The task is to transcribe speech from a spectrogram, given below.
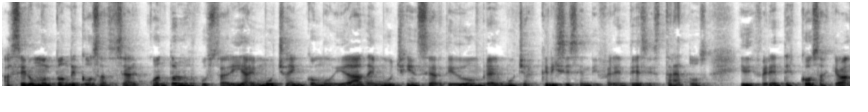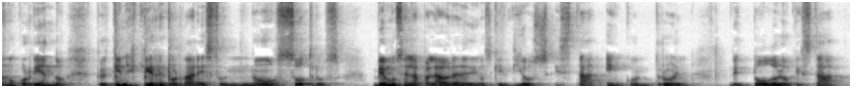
hacer un montón de cosas? O sea, ¿cuánto nos gustaría? Hay mucha incomodidad, hay mucha incertidumbre, hay muchas crisis en diferentes estratos y diferentes cosas que van ocurriendo. Pero tienes que recordar esto. Nosotros Vemos en la palabra de Dios que Dios está en control de todo lo que está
